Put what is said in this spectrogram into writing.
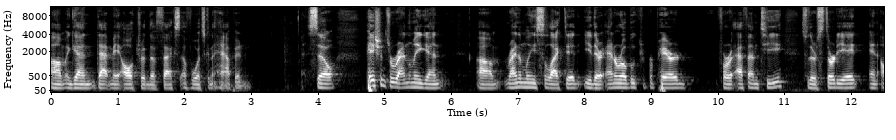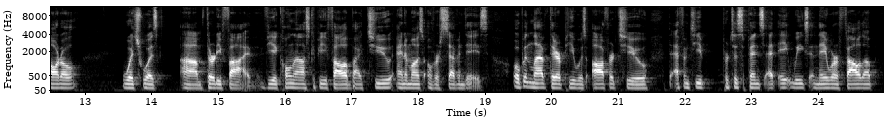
Um, again, that may alter the effects of what's going to happen. So patients were randomly again um, randomly selected, either anaerobically prepared for FMT, so there's 38, and auto, which was um, 35, via colonoscopy, followed by two enemas over seven days. Open label therapy was offered to the FMT participants at eight weeks, and they were followed up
